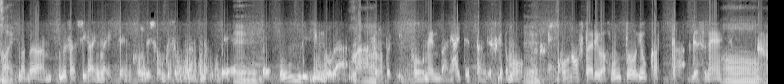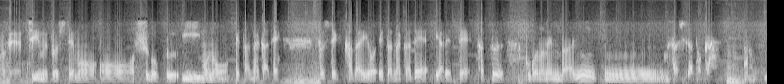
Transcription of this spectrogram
はい。または武蔵が今言ったようにコンディション不足だったので、えー大森慎吾が、まあ、はい。その時こうメンバーに入っていったんですけども、えこの2人は本当良かったですね。なので、チームとしてもおすごくいいものを得た中で、そして課題を得た中でやれて、かつ、ここのメンバーに、うーん武蔵だとか、うん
